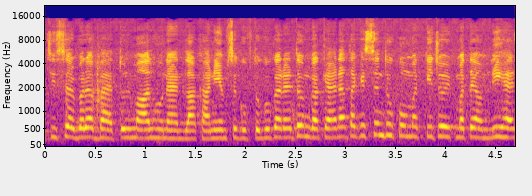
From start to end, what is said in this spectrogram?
जी सरबरा बैतुलमाल हुनैन लाखानी हमसे गुफ्तु कर रहे थे। उनका कहना था कि सिंध हुकूमत की जो हमत अमली है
